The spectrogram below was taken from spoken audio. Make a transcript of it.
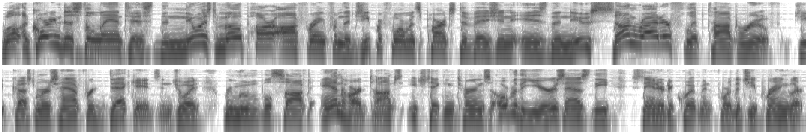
Well, according to Stellantis, the newest Mopar offering from the Jeep Performance Parts division is the new Sunrider flip top roof. Jeep customers have for decades enjoyed removable soft and hard tops, each taking turns over the years as the standard equipment for the Jeep Wrangler.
